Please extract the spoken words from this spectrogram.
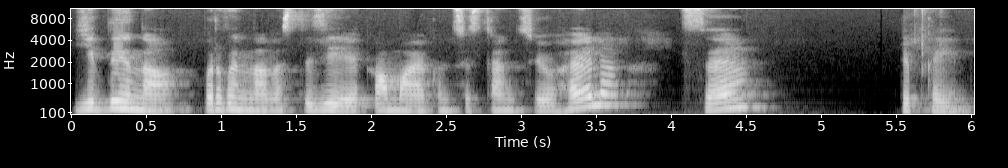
Єдина первинна анестезія, яка має консистенцію геля, це рідкаїн.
